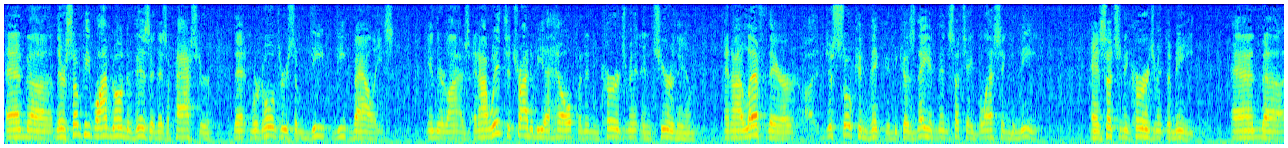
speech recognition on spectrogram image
And uh, there's some people I've gone to visit as a pastor that were going through some deep, deep valleys in their lives. And I went to try to be a help and an encouragement and cheer them. And I left there uh, just so convicted because they had been such a blessing to me and such an encouragement to me. And, uh,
